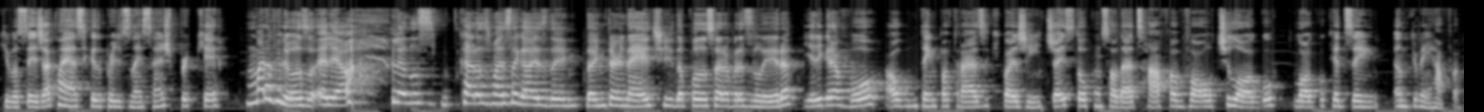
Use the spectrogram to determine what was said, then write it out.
que vocês já conhecem aqui do Perdidos na Estante, porque maravilhoso. Ele é, ele é um dos caras mais legais da, da internet e da podosfera brasileira. E ele gravou algum tempo atrás aqui com a gente. Já estou com saudades, Rafa. Volte logo. Logo quer dizer ano que vem, Rafa.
